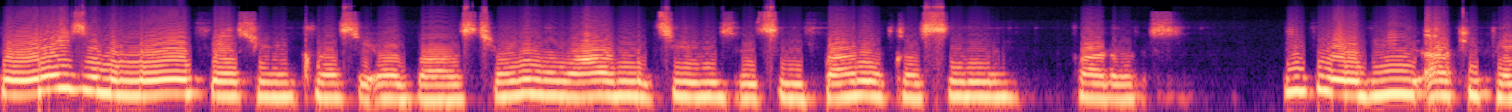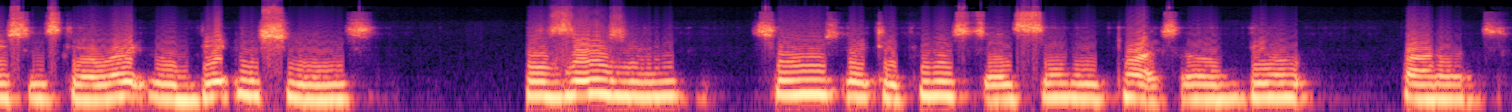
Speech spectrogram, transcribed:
Careers in the manufacturing cluster involves turning raw materials into final consumer products. People in these occupations can work with big machines, precision tools, and computers to assemble parts of built products.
